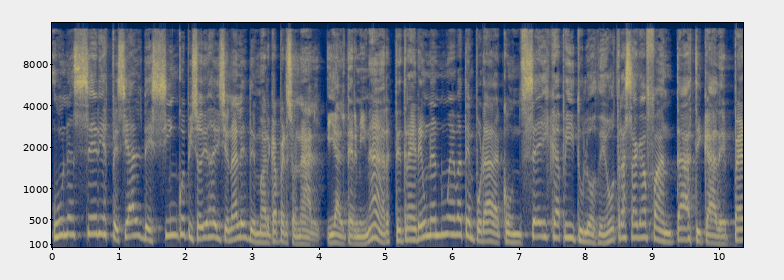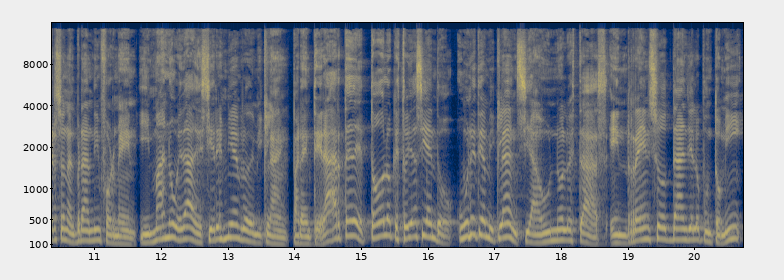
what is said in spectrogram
una serie especial de 5 episodios adicionales de marca personal. Y al terminar, te traeré una nueva temporada con 6 capítulos de otra saga fantástica de Personal Branding for Men. Y más novedades si eres miembro de mi clan. Para enterarte de todo lo que estoy haciendo, únete a mi clan si aún no lo estás en renzodangelo.me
